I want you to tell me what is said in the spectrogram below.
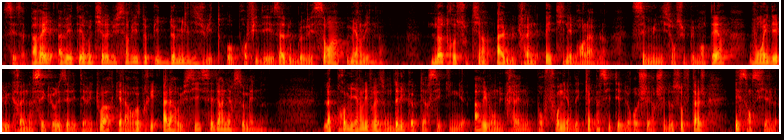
Ces appareils avaient été retirés du service depuis 2018 au profit des AW101 Merlin. Notre soutien à l'Ukraine est inébranlable. Ces munitions supplémentaires vont aider l'Ukraine à sécuriser les territoires qu'elle a repris à la Russie ces dernières semaines la première livraison d'hélicoptères Seeking arrive en Ukraine pour fournir des capacités de recherche et de sauvetage essentielles,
